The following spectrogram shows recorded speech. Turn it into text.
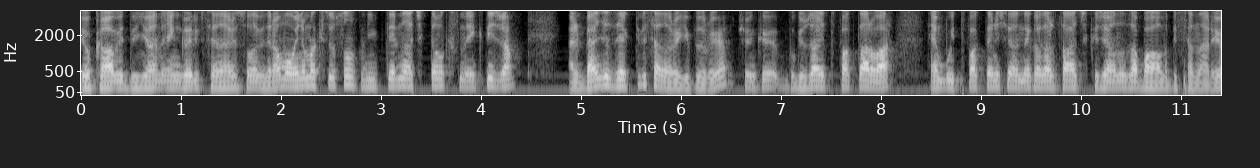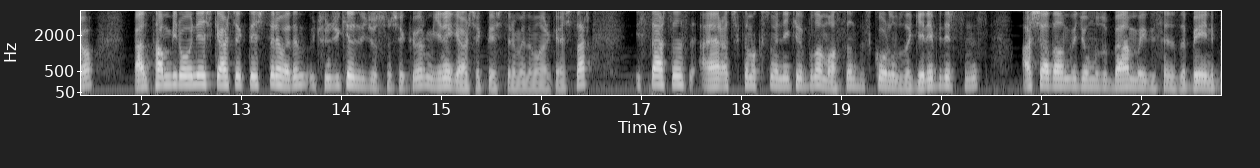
Yok abi dünyanın en garip senaryosu olabilir ama oynamak istiyorsanız linklerini açıklama kısmına ekleyeceğim. Yani bence zevkli bir senaryo gibi duruyor. Çünkü bu güzel ittifaklar var. Hem bu ittifakların içinden ne kadar sağ çıkacağınıza bağlı bir senaryo. Ben tam bir oynayış gerçekleştiremedim. Üçüncü kez videosunu çekiyorum. Yine gerçekleştiremedim arkadaşlar. İsterseniz eğer açıklama kısmına linki bulamazsanız Discord'umuza gelebilirsiniz. Aşağıdan videomuzu beğenmediyseniz de beğenip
